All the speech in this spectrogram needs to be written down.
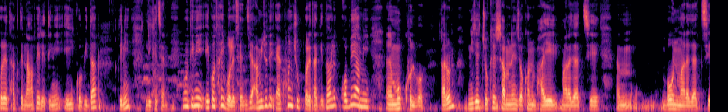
করে থাকতে না পেরে তিনি এই কবিতা তিনি লিখেছেন এবং তিনি একথাই বলেছেন যে, আমি যদি এখন চুপ করে থাকি, তাহলে কবে আমি মুখ খুলব? কারণ নিজের চোখের সামনে যখন ভাই মারা যাচ্ছে বোন মারা যাচ্ছে,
